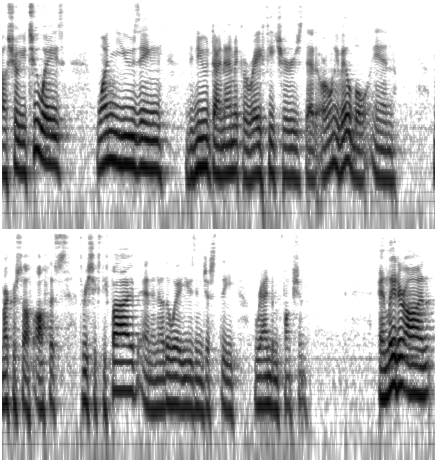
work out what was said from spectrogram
I'll show you two ways, one using the new dynamic array features that are only available in Microsoft Office 365 and another way using just the random function. And later on,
